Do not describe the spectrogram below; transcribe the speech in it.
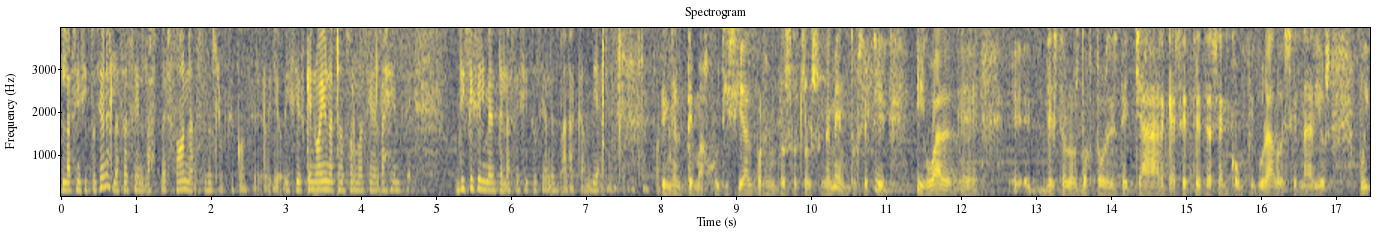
las instituciones las hacen las personas, eso es lo que considero yo. Y si es que no hay una transformación en la gente, difícilmente las instituciones van a cambiar. ¿no? En el tema judicial, por ejemplo, son otros elementos, es decir, igual eh, eh, desde los doctores de Charcas, etcétera, se han configurado escenarios muy,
